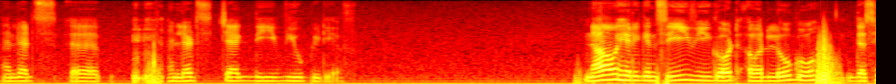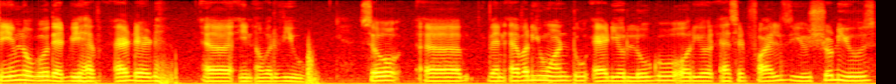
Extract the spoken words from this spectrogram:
and let's uh, and let's check the view PDF now here you can see we got our logo the same logo that we have added uh, in our view so uh, whenever you want to add your logo or your asset files you should use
